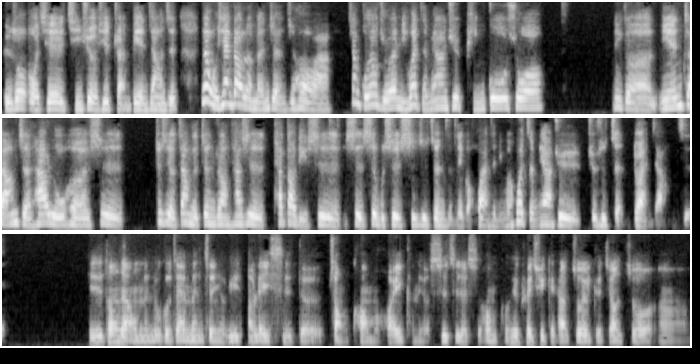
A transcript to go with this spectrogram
比如说我其实情绪有些转变这样子。那我现在到了门诊之后啊，像国佑主任，你会怎么样去评估说那个年长者他如何是就是有这样的症状，他是他到底是是是不是失智症的那个患者？你们会怎么样去就是诊断这样子？其实通常我们如果在门诊有遇到类似的状况，我们怀疑可能有失智的时候，我们会会去给他做一个叫做呃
